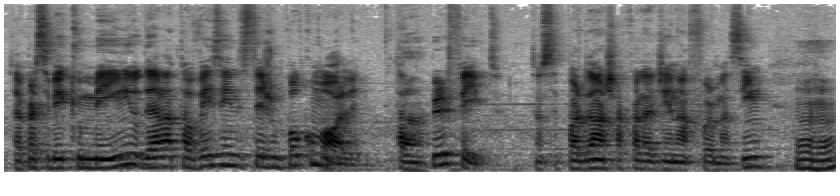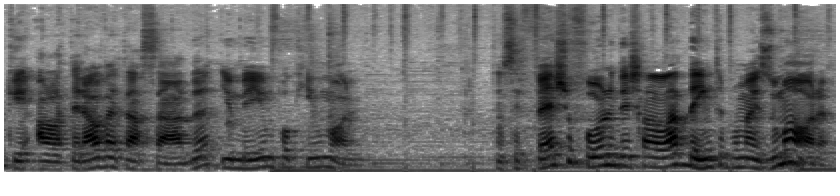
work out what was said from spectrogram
você vai perceber que o meinho dela talvez ainda esteja um pouco mole. Tá Tá. perfeito. Então você pode dar uma chacoalhadinha na forma assim, Uhum. que a lateral vai estar assada e o meio um pouquinho mole. Então você fecha o forno e deixa ela lá dentro por mais uma hora.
